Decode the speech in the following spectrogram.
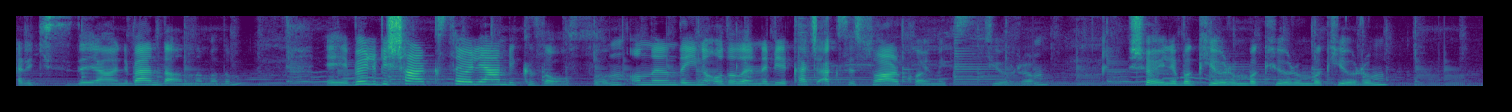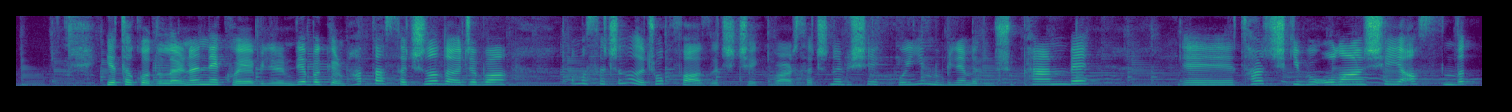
her ikisi de yani ben de anlamadım. E, böyle bir şarkı söyleyen bir kız olsun. Onların da yine odalarına birkaç aksesuar koymak istiyorum. Şöyle bakıyorum, bakıyorum, bakıyorum yatak odalarına ne koyabilirim diye bakıyorum. Hatta saçına da acaba Ama saçında da çok fazla çiçek var. Saçına bir şey koyayım mı bilemedim. Şu pembe e, taç gibi olan şeyi aslında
